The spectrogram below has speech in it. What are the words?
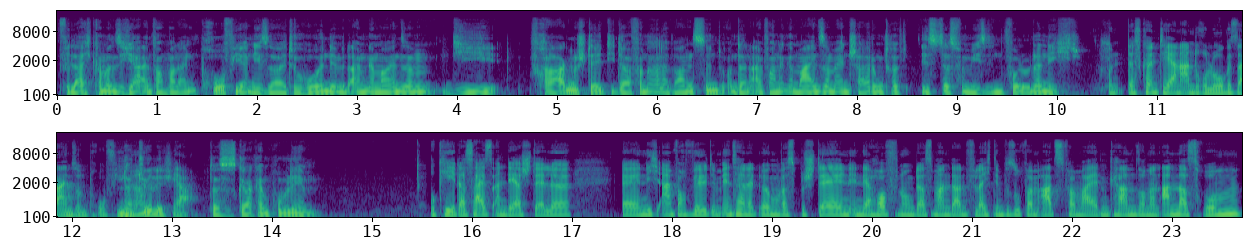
Vielleicht kann man sich ja einfach mal einen Profi an die Seite holen, der mit einem gemeinsam die Fragen stellt, die davon relevant sind und dann einfach eine gemeinsame Entscheidung trifft, ist das für mich sinnvoll oder nicht. Und das könnte ja ein Androloge sein, so ein Profi. Ne? Natürlich. Ne? Ja. Das ist gar kein Problem. Okay, das heißt an der Stelle äh, nicht einfach wild im Internet irgendwas bestellen in der Hoffnung, dass man dann vielleicht den Besuch beim Arzt vermeiden kann, sondern andersrum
